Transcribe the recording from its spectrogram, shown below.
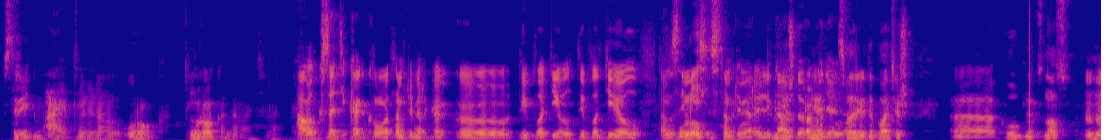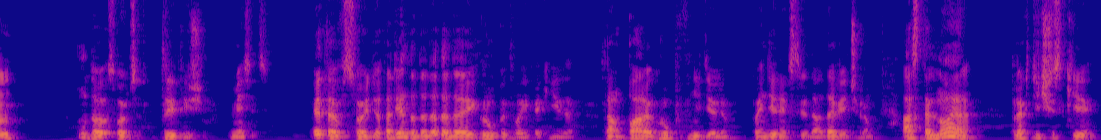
В среднем. А, это именно урок Урок. преподавателя. А вот, кстати, как вот, например, как э, ты платил? Ты платил там за месяц, например, или каждый Нет, урок нет, отдельно? смотри, ты платишь э, клубный взнос, Мгм. ну, да, стоимость 3000 в месяц. Это все идет аренда, да-да-да, и группы твои какие-то. Там пара групп в неделю, понедельник, среда, да, вечером. А остальное практически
